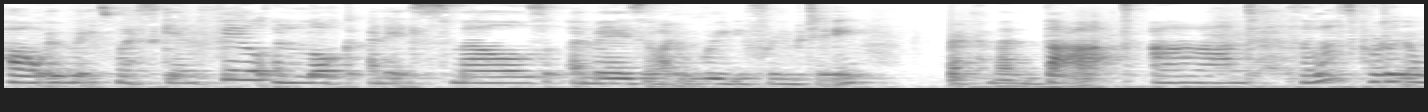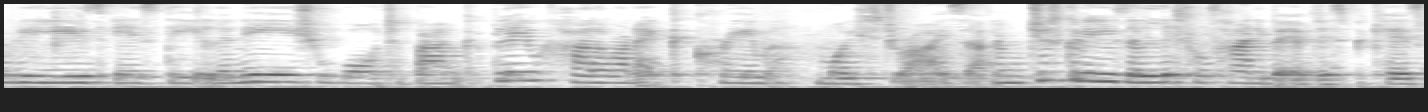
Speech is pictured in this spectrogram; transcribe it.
how it makes my skin feel and look and it smells amazing, like really fruity. Recommend that and the last product I'm going to use is the Laneige Water Bank Blue Hyaluronic Cream Moisturiser. I'm just going to use a little tiny bit of this because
